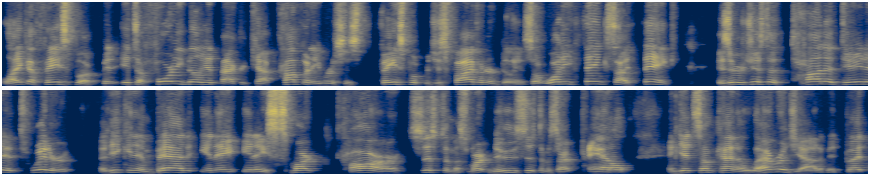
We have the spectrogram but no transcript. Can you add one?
like a Facebook, but it's a 40 billion market cap company versus Facebook, which is 500 billion. So what he thinks, I think, is there's just a ton of data in Twitter that he can embed in a in a smart car system, a smart news system, a smart panel, and get some kind of leverage out of it. But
